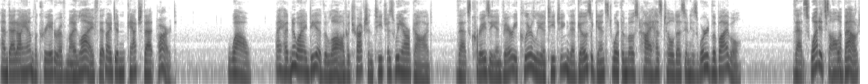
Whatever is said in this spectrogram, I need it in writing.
and that I am the creator of my life that I didn't catch that part. Wow. I had no idea the law of attraction teaches we are God. That's crazy and very clearly a teaching that goes against what the Most High has told us in His Word, the Bible. That's what it's all about.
